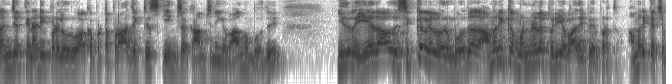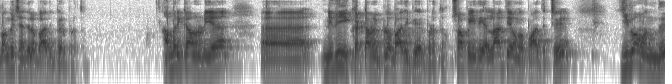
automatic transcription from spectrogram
லஞ்சத்தின் அடிப்படையில் உருவாக்கப்பட்ட ப்ராஜெக்ட்டு ஸ்கீம்ஸை காமிச்சு நீங்கள் வாங்கும்போது இதில் ஏதாவது சிக்கல்கள் வரும்போது அது அமெரிக்க மண்ணில் பெரிய பாதிப்பு ஏற்படுத்தும். அமெரிக்க பங்குச்சந்தையில் பாதிப்பு ஏற்படுத்தும். அமெரிக்காவினுடைய நிதி கட்டமைப்பில் பாதிப்பு ஏற்படுத்தும். ஸோ அப்போ இது எல்லாத்தையும் அவங்க பார்த்துட்டு இவன் வந்து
